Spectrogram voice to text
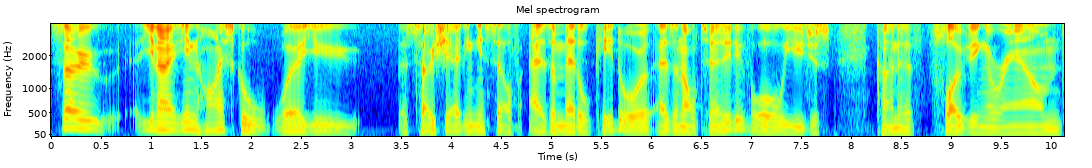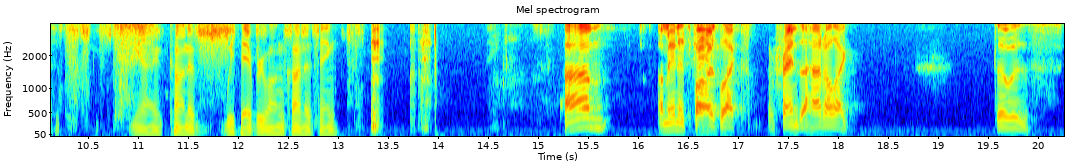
So, you know, in high school, were you associating yourself as a metal kid or as an alternative, or were you just kind of floating around, you know, kind of with everyone kind of thing? Um, I mean, as far as like the friends I had, I like there was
